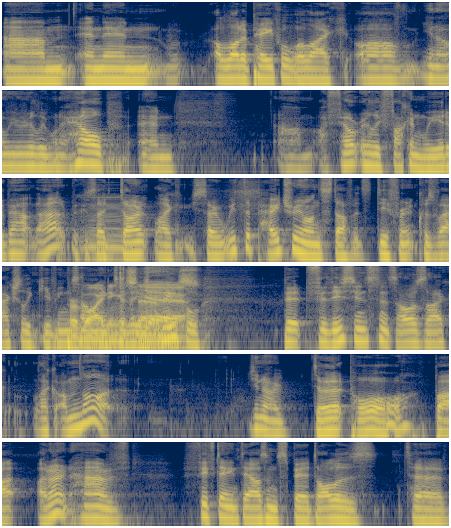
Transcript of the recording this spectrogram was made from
Um, and then a lot of people were like, oh, you know, we really want to help. And um, I felt really fucking weird about that because I don't like. So with the Patreon stuff, it's different because we're actually giving Providing something to these people. But for this instance, I was like, like I'm not, you know, dirt poor, but I don't have fifteen thousand spare dollars to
